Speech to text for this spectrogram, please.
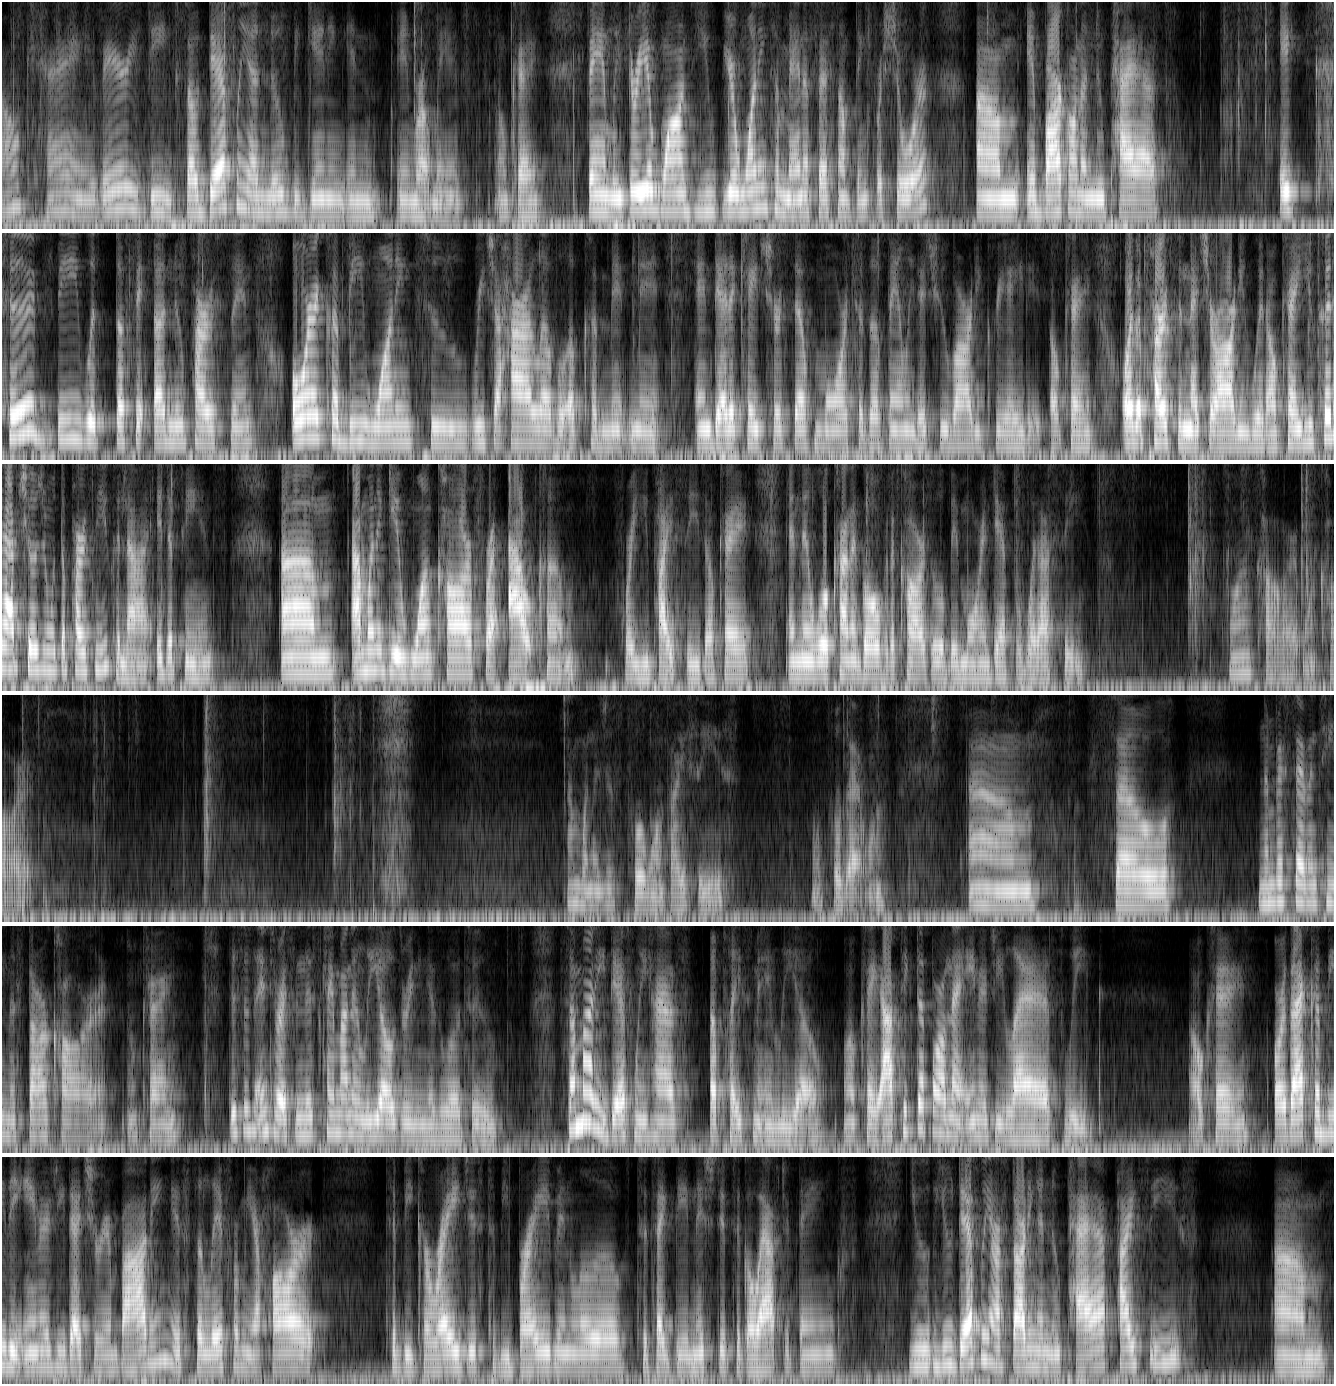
Okay, very deep. So definitely a new beginning in in romance. Okay, family. Three of Wands. You you're wanting to manifest something for sure. Um, embark on a new path. It could be with the a new person, or it could be wanting to reach a higher level of commitment and dedicate yourself more to the family that you've already created. Okay, or the person that you're already with. Okay, you could have children with the person. You could not. It depends. Um, I'm going to give one card for outcome for you Pisces, okay? And then we'll kind of go over the cards a little bit more in depth of what I see. One card, one card. I'm going to just pull one Pisces. We'll pull that one. Um, so number 17, the star card. Okay. This is interesting. This came out in Leo's reading as well too somebody definitely has a placement in Leo. Okay, I picked up on that energy last week. Okay, or that could be the energy that you're embodying is to live from your heart, to be courageous, to be brave in love, to take the initiative to go after things. You you definitely are starting a new path, Pisces. Um,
